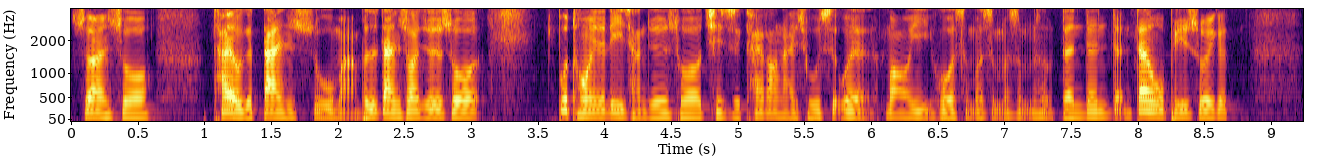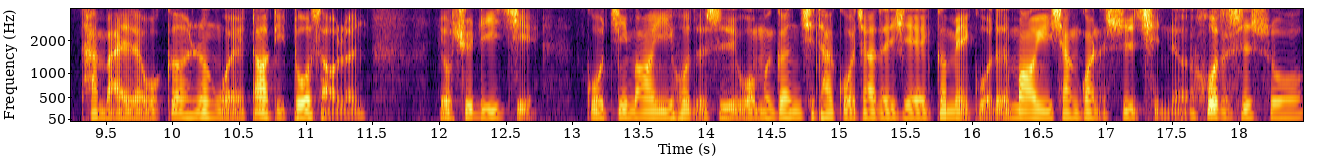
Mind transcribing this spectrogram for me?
虽然说，它有个但书嘛，不是但书啊，就是说不同意的立场，就是说，其实开放来出是为了贸易或什么什么什么什么等等等。但我必须说一个坦白的，我个人认为，到底多少人有去理解国际贸易，或者是我们跟其他国家的一些跟美国的贸易相关的事情呢？或者是说，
